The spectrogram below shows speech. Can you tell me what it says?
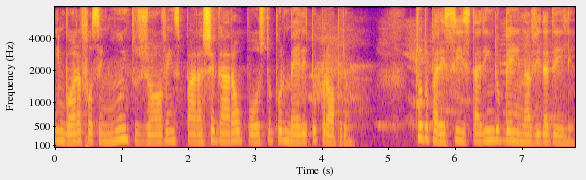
embora fossem muito jovens para chegar ao posto por mérito próprio. Tudo parecia estar indo bem na vida dele.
